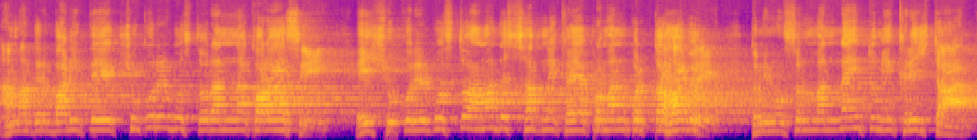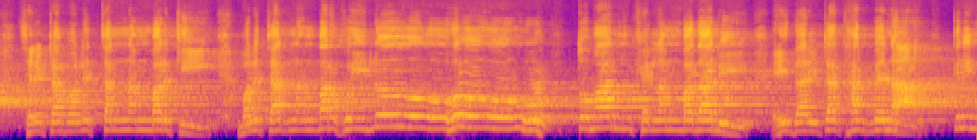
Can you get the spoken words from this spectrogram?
আমাদের বাড়িতে শুকুরের গোস্ত রান্না করা আছে। এই শুকুরের গোস্ত আমাদের সামনে খাইয়া প্রমাণ করতে হবে। তুমি মুসলমান নাই, তুমি খ্রিস্টান। ছেলেটা বলে, চার নাম্বার কি? বলে, চার নাম্বার হইল, তোমার মুখে লম্বা দাড়ি। এই দাড়িটা থাকবে না। ক্লিন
